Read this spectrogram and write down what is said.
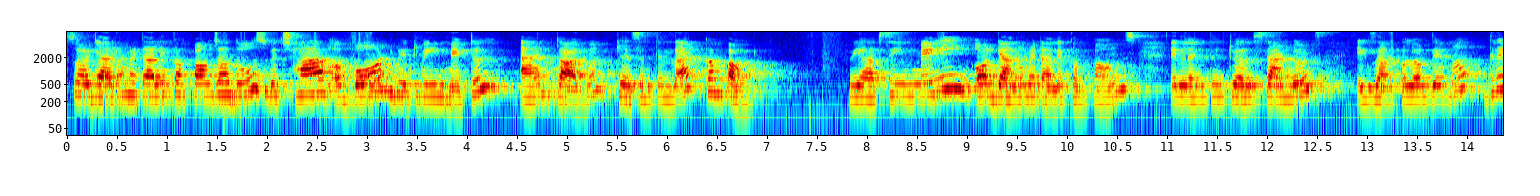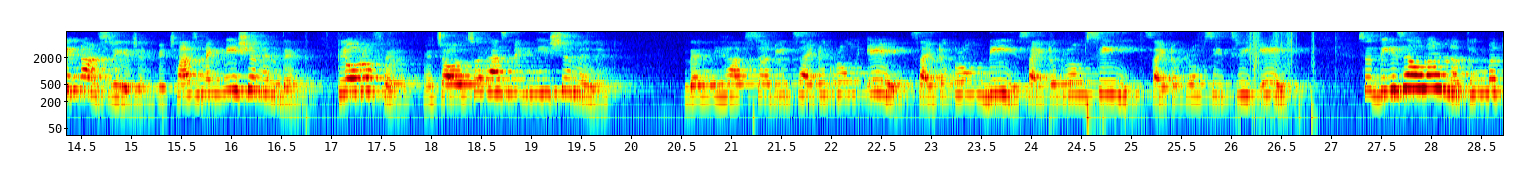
So organometallic compounds are those which have a bond between metal and carbon present in that compound. We have seen many organometallic compounds in length and 12 standards Example of them are Grignard's reagent which has magnesium in them, chlorophyll which also has magnesium in it. Then we have studied cytochrome A, cytochrome B, cytochrome C, cytochrome C3A. So these all are nothing but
